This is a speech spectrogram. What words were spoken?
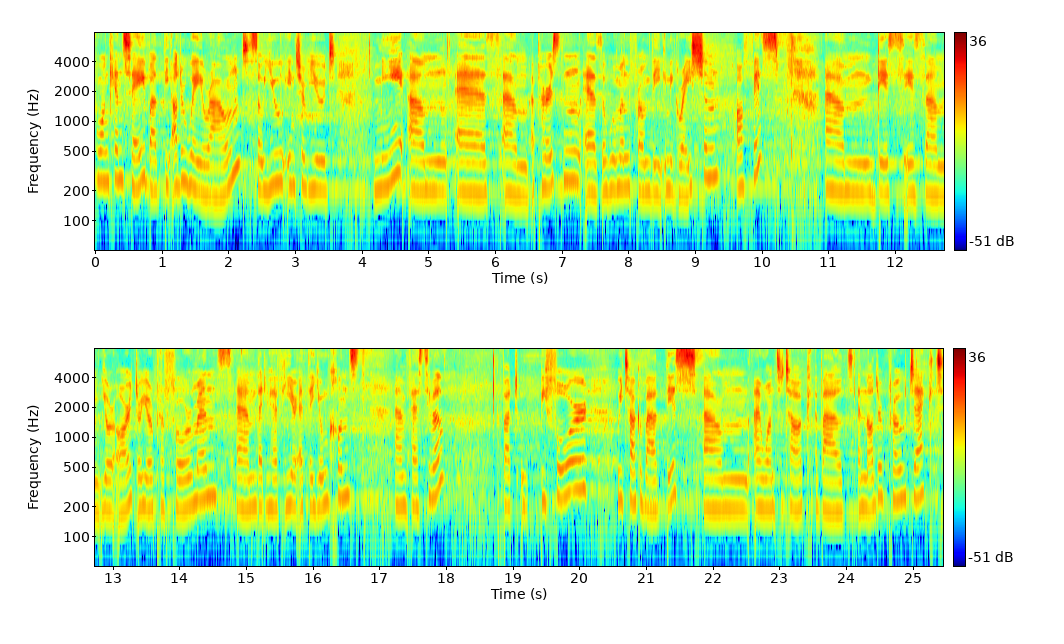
one can say, but the other way around. So you interviewed me um, as um, a person, as a woman from the immigration office. Um, this is um, your art or your performance um, that you have here at the Jungkunst um, Festival. But before we talk about this, um, I want to talk about another project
